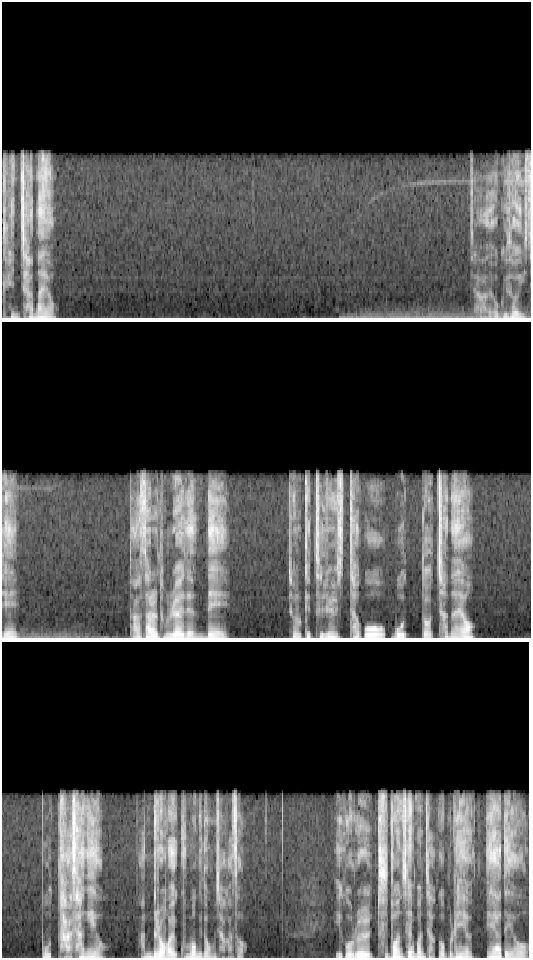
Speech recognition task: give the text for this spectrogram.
괜찮아요. 자, 여기서 이제 나사를 돌려야 되는데 저렇게 드릴짓하고 못 넣잖아요. 못 다 상해요. 안 들어가요. 구멍이 너무 작아서. 이거를 두 번, 세 번 작업을 해야, 해야 돼요.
